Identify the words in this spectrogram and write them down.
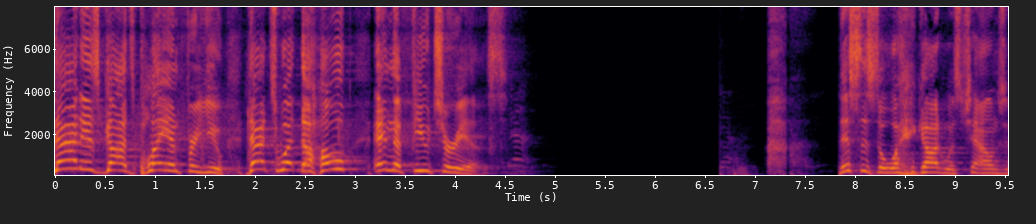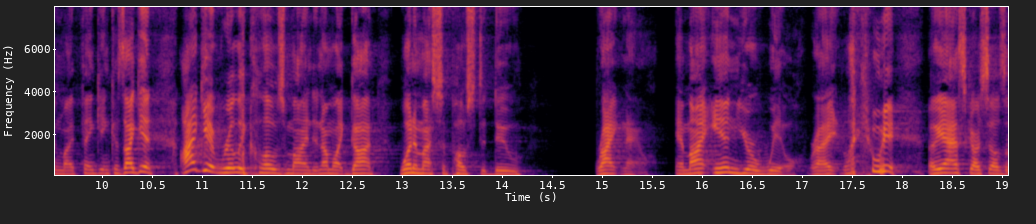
That is God's plan for for you. That's what the hope and the future is. This is the way God was challenging my thinking because I get I get really closed-minded. I'm like, God, what am I supposed to do right now? Am I in your will? Right? Like we, we ask ourselves,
